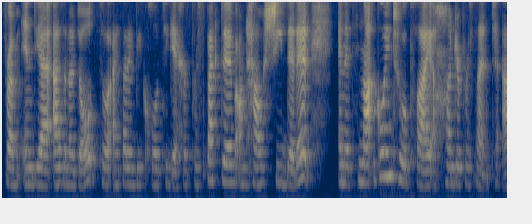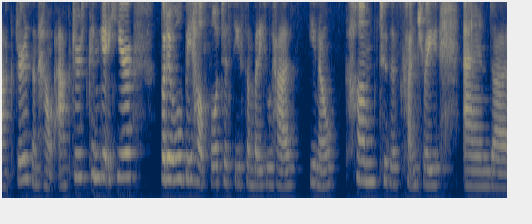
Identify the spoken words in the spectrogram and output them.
from India as an adult so I thought it'd be cool to get her perspective on how she did it and it's not going to apply 100% to actors and how actors can get here but it will be helpful to see somebody who has, you know, come to this country and uh,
